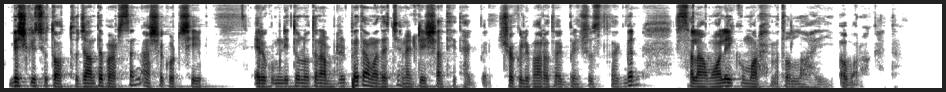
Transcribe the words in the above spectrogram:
বেশ কিছু তথ্য জানতে পারছেন। আশা করছি এরকম নিত্য নতুন আপডেট পেতে আমাদের চ্যানেলটির সাথেই থাকবেন। সকলে ভালো থাকবেন, সুস্থ থাকবেন। সালামু আলাইকুম রহমতুল্লাহি ওবরাকাত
